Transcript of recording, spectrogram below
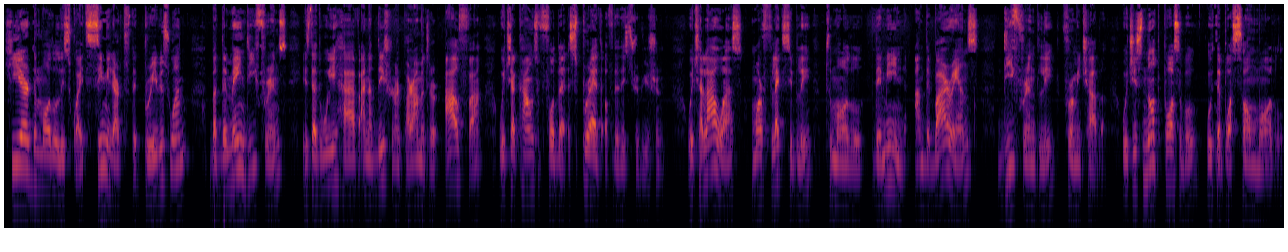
Here the model is quite similar to the previous one, but the main difference is that we have an additional parameter alpha, which accounts for the spread of the distribution which allow us more flexibly to model the mean and the variance differently from each other, which is not possible with the Poisson model.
